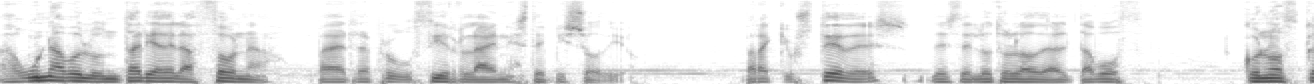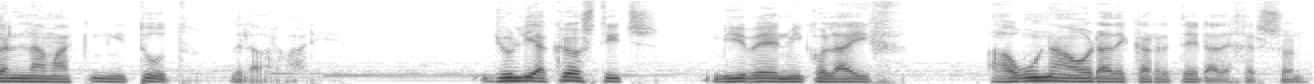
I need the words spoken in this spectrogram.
a una voluntaria de la zona para reproducirla en este episodio, para que ustedes, desde el otro lado del altavoz, conozcan la magnitud de la barbarie. Julia Krostich vive en Mykolaiv, a una hora de carretera de Gerson.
